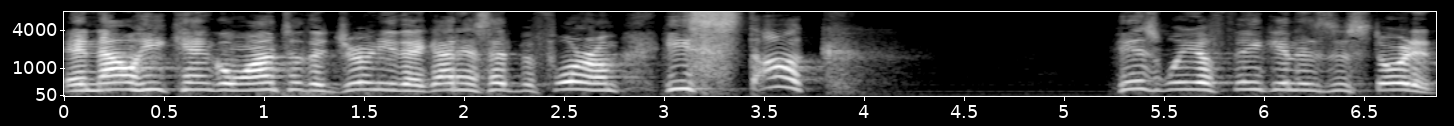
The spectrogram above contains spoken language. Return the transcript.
And now he can't go on to the journey that God has set before him. He's stuck. His way of thinking is distorted.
